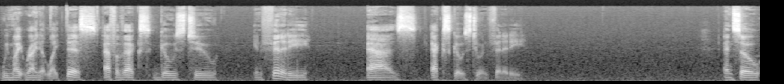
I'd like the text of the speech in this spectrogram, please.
we might write it like this. f of x goes to infinity as x goes to infinity. And so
